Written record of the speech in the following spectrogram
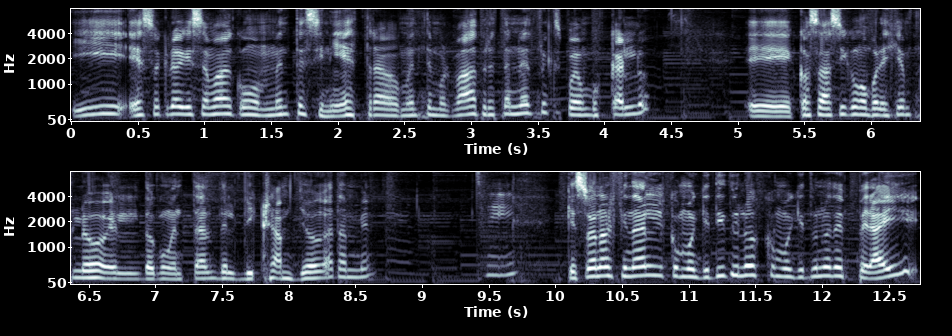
Y eso creo que se llama como Mente Siniestra o Mente Malvada, pero está en Netflix, pueden buscarlo. Eh, cosas así como, por ejemplo, el documental del Bikram Yoga también. Sí. Que son al final como que títulos como que tú no te esperáis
